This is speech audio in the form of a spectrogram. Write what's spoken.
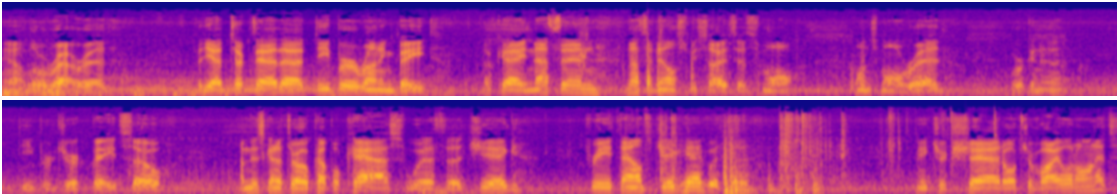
Yeah, a little rat red. But yeah, took that uh, deeper running bait. Okay, nothing, nothing else besides that small, one small red, working a deeper jerk bait. So I'm just going to throw a couple casts with a jig 3 8 ounce jig head with the Matrix Shad Ultraviolet on it.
